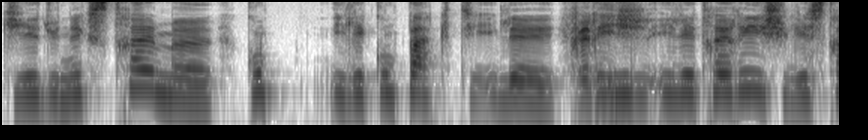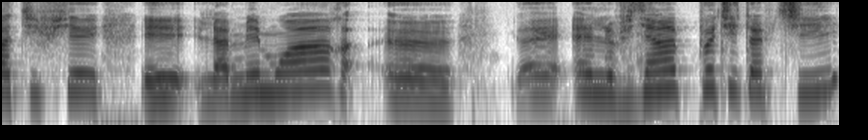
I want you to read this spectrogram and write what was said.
qui est d'une extrême il est compact, il est très riche. Il, est très riche, il est stratifié et la mémoire elle vient petit à petit.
